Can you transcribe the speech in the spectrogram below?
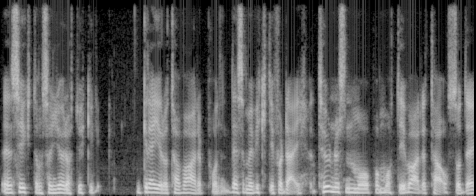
en, sykdom som gjør at du ikke greier å ta vare på det som er viktig for deg. Turnusen må på en måte ivareta også det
